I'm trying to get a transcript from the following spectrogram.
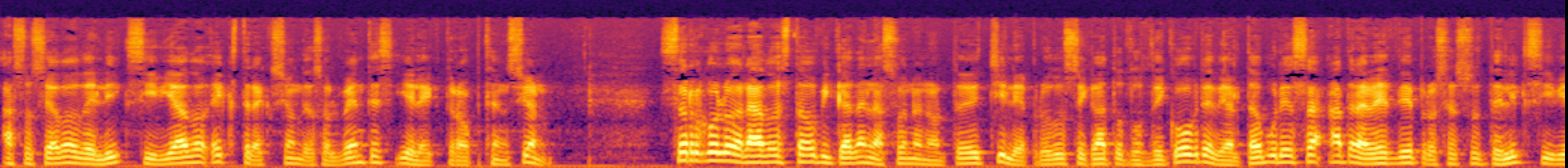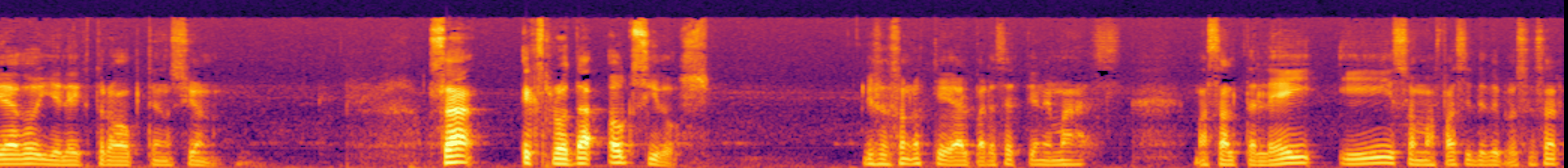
asociado de lixiviado, extracción de solventes y electroobtención. Cerro Colorado está ubicada en la zona norte de Chile. Produce cátodos de cobre de alta pureza a través de procesos de lixiviado y electroobtención. O sea, explota óxidos. Esos son los que al parecer tienen más, más alta ley y son más fáciles de procesar.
